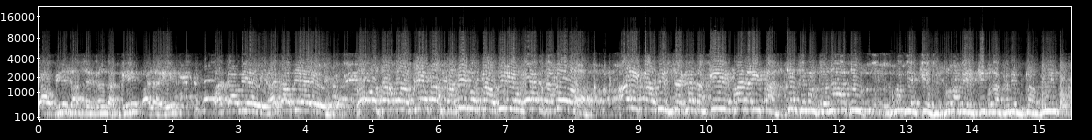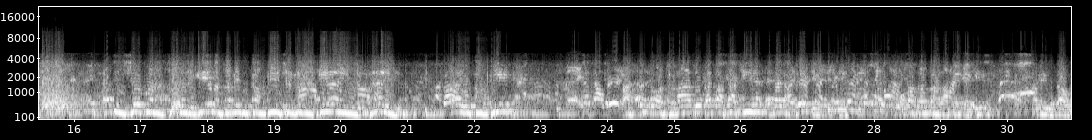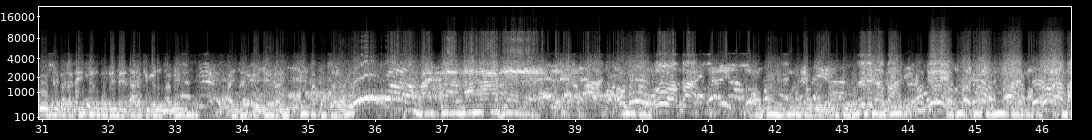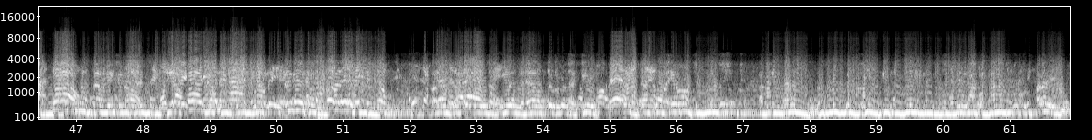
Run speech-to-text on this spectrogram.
Calvinho já chegando aqui, olha aí. Vai Calvinho aí, vai Calvinho aí. Vamos aplaudir nosso amigo Calvinho, o realizador. Aí Calvinho chegando aqui, olha aí, bastante emocionado. Vamos abrir aqui, gente, vamos abrir aqui pro nosso amigo Calvinho. Encher o coração de alegria, nosso amigo Calvinho chegando aqui, olha aí, olha aí. Olha aí o Calvinho. Bastante emocionado, vai passar aqui, né? Vai na frente. Vou passar o carro na frente aqui. Amigo Calvinho chegando aqui, sendo cumprimentado aqui pelos amigos. Aí Zé Pedreiro aí, sempre acompanhando. Opa! Vai pra lá, Zé! Ô, rapaz! Ei, rapaz! Ô, rapaz! Outra voz, homenagem, Olha, tá todo mundo aqui, todo mundo aqui. É, lá na Tá frente. só aqui, emocionante. Aqui, olha aí, todo mundo pertinho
